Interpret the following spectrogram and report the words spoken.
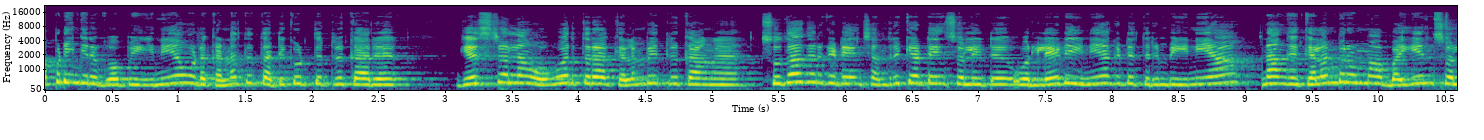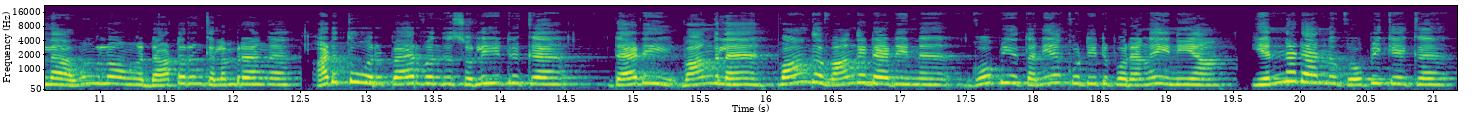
அப்படிங்கிற கோபி இனியாவோட கன்னத்தை தட்டி கொடுத்துட்டு இருக்காரு கெஸ்ட் எல்லாம் ஒவ்வொருத்தரா கிளம்பிட்டு இருக்காங்க சுதாகர் கிட்டையும் சந்திரிகாட்டையும் சொல்லிட்டு ஒரு லேடி இனியா கிட்ட திரும்பி இனியா நாங்க கிளம்புறோமா பையன்னு சொல்ல அவங்களும் அவங்க டாட்டரும் கிளம்புறாங்க. அடுத்து ஒரு பேர் வந்து சொல்லிக்கிட்டு இருக்க டேடி வாங்கல வாங்க வாங்க டேடின்னு கோபியை தனியா கூட்டிட்டு போறாங்க இனியா. என்னடான்னு கோபி கேட்க?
